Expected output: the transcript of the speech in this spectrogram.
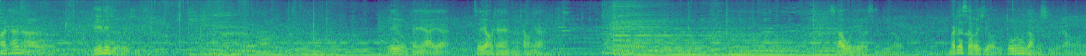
မှာထမ်းတာကတော့၄နှစ်ကျော်ပဲရှိတယ်အေးကိုတန်ရာရကျေရောင်းထမ်း2000ရစားဖို့လေးတော့အဆင်ပြေတော့မတ်တက်စားပဲရှိတော့တုံးလုံးစာမရှိဘူးဒါပါပဲ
